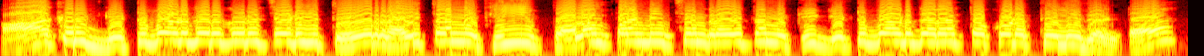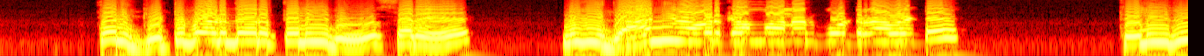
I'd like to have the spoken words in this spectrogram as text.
ఆఖరి గిట్టుబాటు ధర గురించి అడిగితే రైతన్నకి పొలం పండించిన రైతన్నకి గిట్టుబాటు ధర అంతా కూడా తెలియదంట కానీ గిట్టుబాటు ధర తెలియదు సరే నువ్వు ఈ ధాన్యం ఎవరికి అమ్మాలనుకుంటున్నావంటే తెలీదు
